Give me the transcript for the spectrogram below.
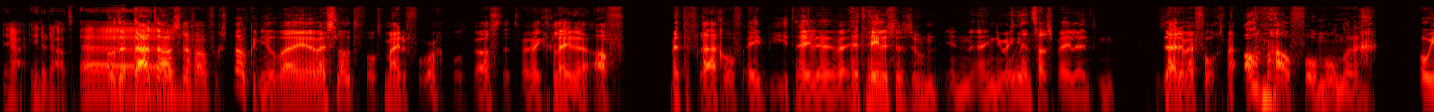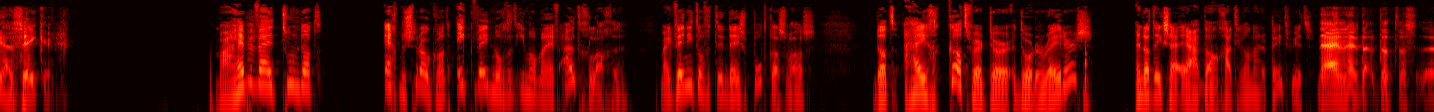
Ja, inderdaad. Oh, da- daar trouwens even over gesproken, Niel. Wij, wij sloten volgens mij de vorige podcast, twee weken geleden, af met de vraag of AB het hele, het hele seizoen in, in New England zou spelen. En toen zeiden wij volgens mij allemaal volmondig, oh ja, zeker. Maar hebben wij toen dat echt besproken? Want ik weet nog dat iemand mij heeft uitgelachen. Maar ik weet niet of het in deze podcast was. Dat hij gekat werd door, door de Raiders. En dat ik zei, ja, dan gaat hij wel naar de Patriots. Nee, nee, dat, dat was, eh,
